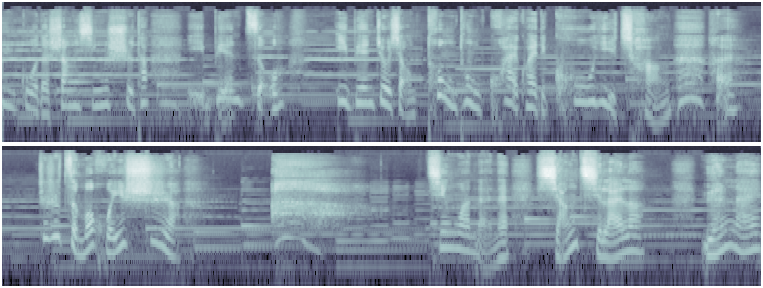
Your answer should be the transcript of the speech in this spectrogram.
遇过的伤心事，他一边走。一边就想痛痛快快地哭一场，哎，这是怎么回事啊？啊！青蛙奶奶想起来了，原来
